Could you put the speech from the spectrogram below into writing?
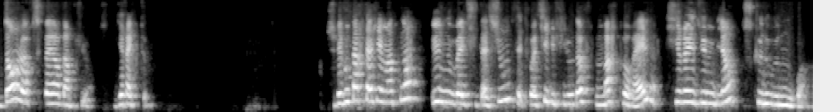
dans leur sphère d'influence directement. Je vais vous partager maintenant une nouvelle citation, cette fois-ci du philosophe Marc Aurèle, qui résume bien ce que nous venons de voir.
